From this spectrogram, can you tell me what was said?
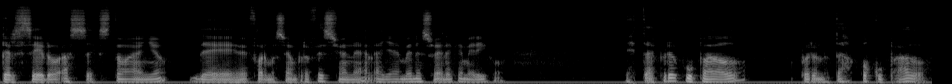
tercero a sexto año de formación profesional allá en Venezuela que me dijo, estás preocupado, pero no estás ocupado.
